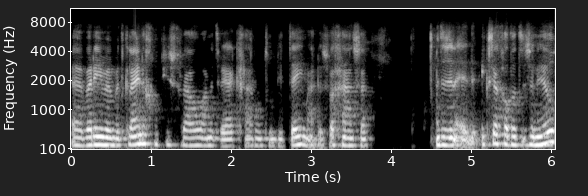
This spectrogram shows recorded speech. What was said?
waarin we met kleine groepjes vrouwen aan het werk gaan rondom dit thema. Dus we gaan ze. Het is een, ik zeg altijd, het is een heel,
